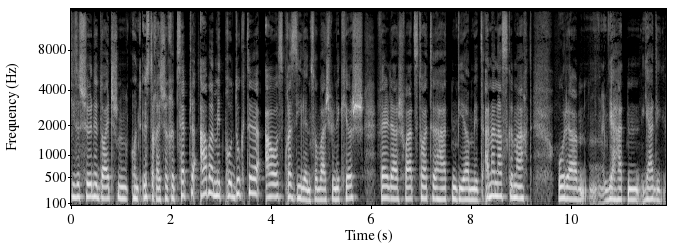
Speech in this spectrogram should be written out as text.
diese schöne deutschen und österreichische Rezepte, aber mit Produkte aus Brasilien, zum Beispiel eine Kirschwälder Schwarztorte hatten wir mit Ananas gemacht oder wir hatten, ja, die,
